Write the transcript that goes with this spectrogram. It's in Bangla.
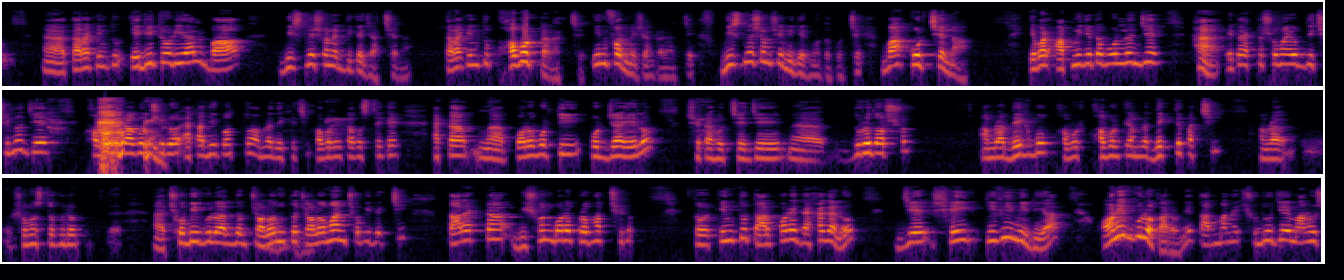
তারা কিন্তু এডিটোরিয়াল বা বিশ্লেষণের দিকে যাচ্ছে না। তারা কিন্তু খবরটা রাখছে ইনফরমেশনটা রাখছে। বিশ্লেষণ সে নিজের মতো করছে বা করছে না। এবার আপনি যেটা বললেন যে হ্যাঁ এটা একটা সময় অবধি ছিল যে খবরের কাগজ ছিল একাধিপত্য, আমরা দেখেছি খবরের কাগজ থেকে একটা পরবর্তী পর্যায়ে এলো, সেটা হচ্ছে যে দূরদর্শন। আমরা দেখব, খবর, খবরকে আমরা দেখতে পাচ্ছি। আমরা সমস্তগুলো ছবিগুলো একদম চলন্ত, চলমান ছবি দেখছি। তার একটা ভীষণ বড় প্রভাব ছিল। তো কিন্তু তারপরে দেখা গেল যে সেই টিভি মিডিয়া অনেকগুলো কারণে, তার মানে শুধু যে মানুষ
